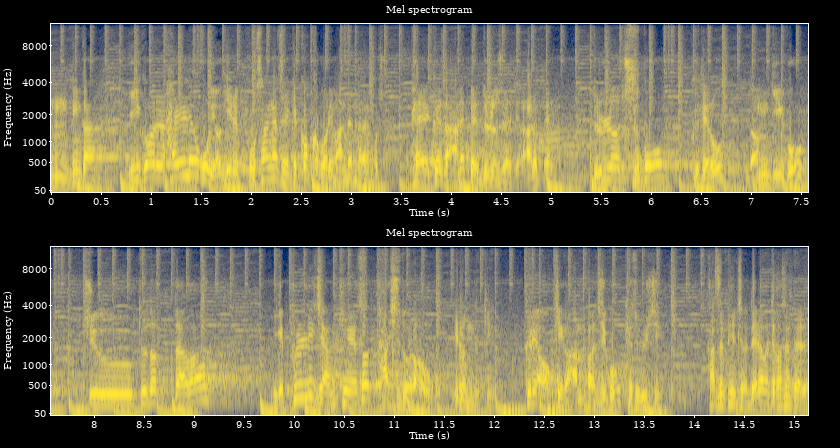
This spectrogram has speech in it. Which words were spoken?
음, 그러니까 이거를 하려고 여기를 보상해서 이렇게 꺾어버리면 안 된다는 거죠. 배 그래서 아랫배를 눌러줘야 돼요 아랫배를 눌러주고 그대로 넘기고 쭉 뜯었다가 이게 풀리지 않게 해서 다시 돌아오고 이런 느낌. 그래야 어깨가 안 빠지고 계속 유지 가슴 핀 채. 내려갈 때 가슴 펴야 돼.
